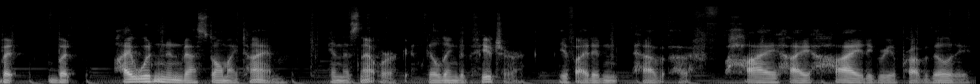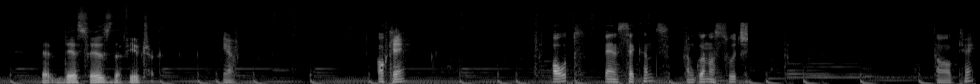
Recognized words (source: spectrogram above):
But but i wouldn't invest all my time in this network and building to the future if i didn't have a high high high degree of probability that this is the future. Yeah. Okay. Out. 10 seconds. I'm gonna switch Okay.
